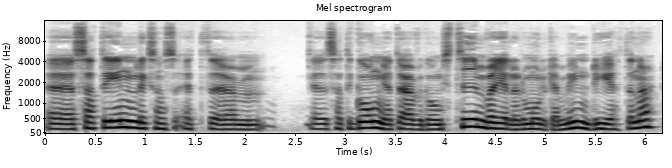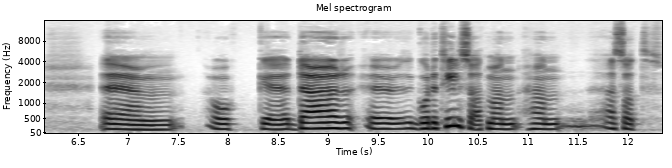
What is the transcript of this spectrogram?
eh, satte in liksom ett ehm, eh, satt igång ett övergångsteam vad gäller de olika myndigheterna. Eh, och eh, där eh, går det till så att man, han, alltså att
